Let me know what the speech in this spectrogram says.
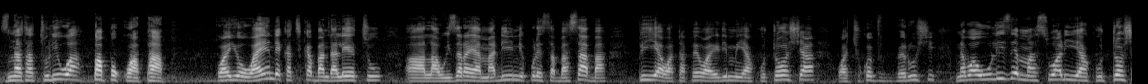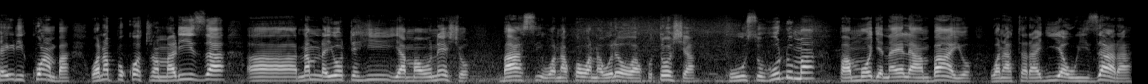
zinatatuliwa papo kwa papo. Kwa hiyo waende katika banda letu uh, la Wizara ya Madini kule Sabasaba. Pia watapewa elimu ya kutosha, wachukue vipeperushi na waulize maswali ya kutosha, ili kwamba wanapokuwa tunamaliza uh, namna yote hii ya maonesho, basi wanakuwa wana uelewa wa kutosha kuhusu huduma pamoja na yale ambayo wanatarajia wizara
